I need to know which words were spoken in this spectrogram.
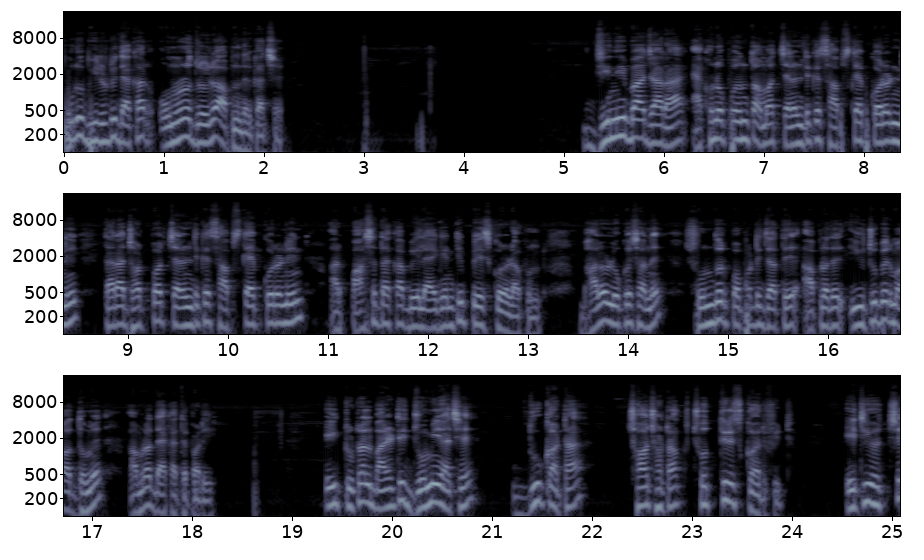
পুরো ভিডিওটি দেখার অনুরোধ রইল আপনাদের কাছে। যিনি বা যারা এখনও পর্যন্ত আমার চ্যানেলটিকে সাবস্ক্রাইব করেননি, তারা ঝটপট চ্যানেলটিকে সাবস্ক্রাইব করে নিন আর পাশে থাকা বেল আইকনটি প্রেস করে রাখুন। ভালো লোকেশানে সুন্দর প্রপার্টি যাতে আপনাদের ইউটিউবের মাধ্যমে আমরা দেখাতে পারি। এই টোটাল বাড়িটির জমি আছে দু কাঠা, ছ ছটাক, ছত্রিশ স্কোয়ার ফিট এটি হচ্ছে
